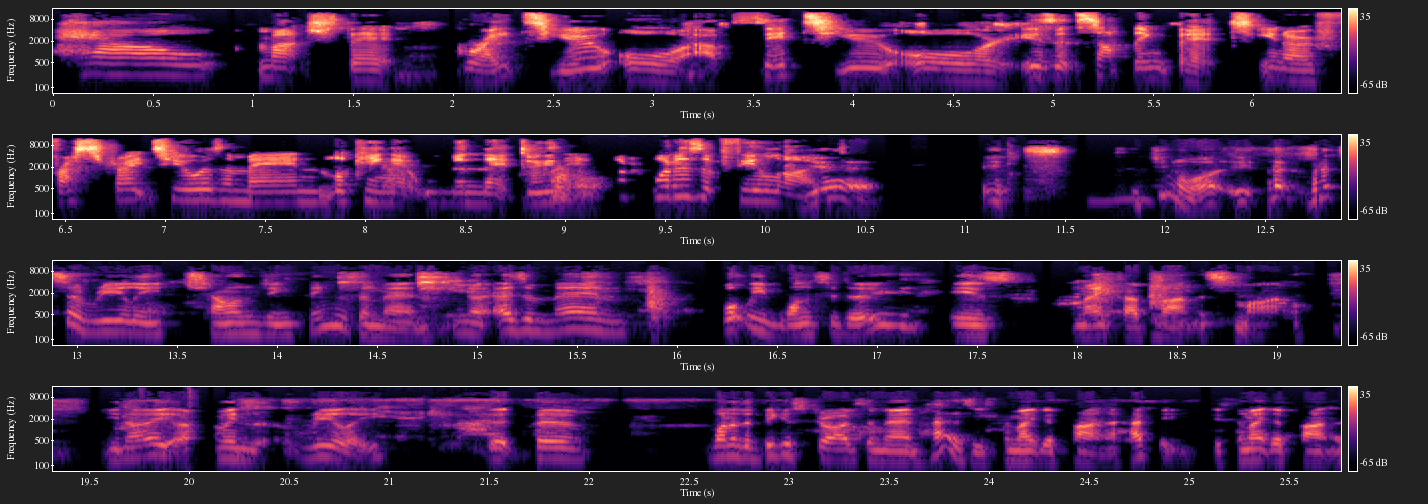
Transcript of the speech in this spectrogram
how much that grates you or upsets you or is it something that you know frustrates you as a man looking at women that do that what does it feel like yeah it's you know what it, that, that's a really challenging thing as a man you know as a man what we want to do is make our partner smile you know i mean really the, the one of the biggest drives a man has is to make their partner happy, is to make their partner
